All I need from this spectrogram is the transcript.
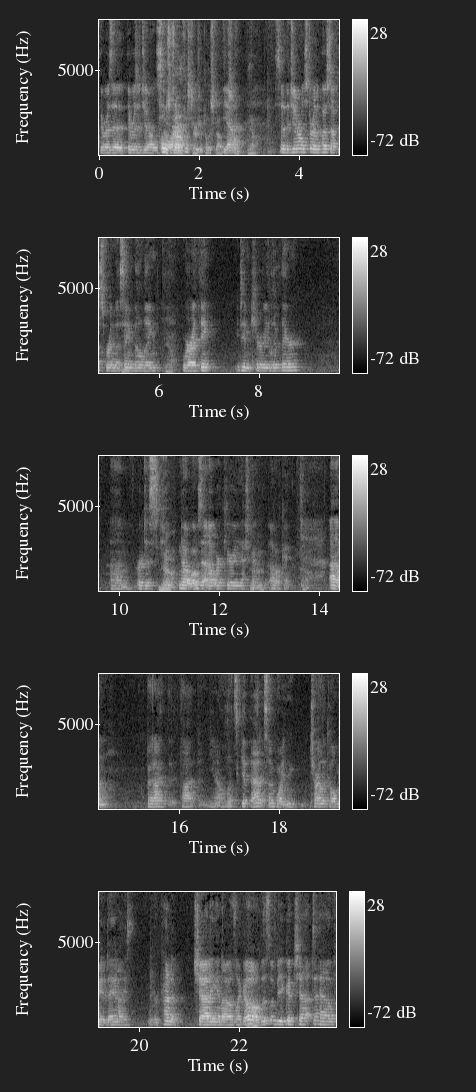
There was a there was a general Post store. office, there's a post office. Yeah. Yeah, So the general store and the post office were in that same building, yeah. where I think didn't Carrie live there, um, or just No. no? What was that? Not where Carrie Ashcraft? Oh, okay. No. Um, but I th- thought, you know, let's get that at some point. And Charlie called me today, and I we were kind of chatting, and I was like, oh, this would be a good chat to have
